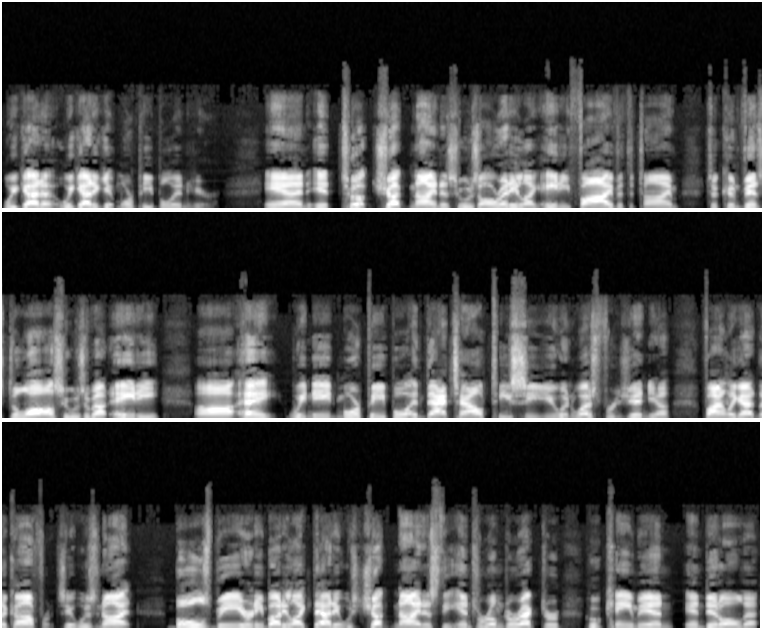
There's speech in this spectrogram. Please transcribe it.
we got to we got to get more people in here. And it took Chuck Neinas, who was already like 85 at the time, to convince DeLoss, who was about 80, uh, hey, we need more people. And that's how TCU and West Virginia finally got in the conference. It was not Bowlesby or anybody like that. It was Chuck Neinas, the interim director, who came in and did all that.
